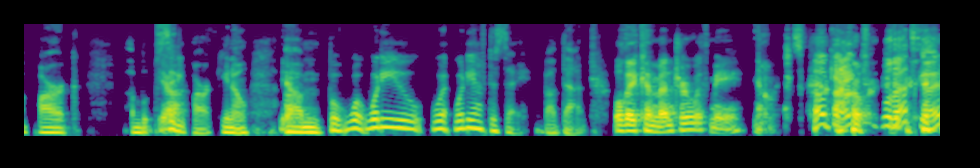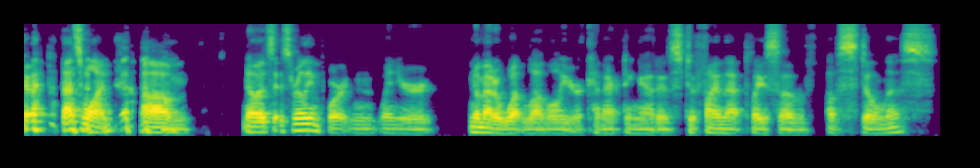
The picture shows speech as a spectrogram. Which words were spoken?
a, a park, a Yeah. city park, you know. Yeah. Um, but what what do you what what do you have to say about that? Well, they can mentor with me. No, just- Okay, um, well that's good. that's one. Um, no, it's it's really important when you're no matter what level you're connecting at is to find that place of of stillness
